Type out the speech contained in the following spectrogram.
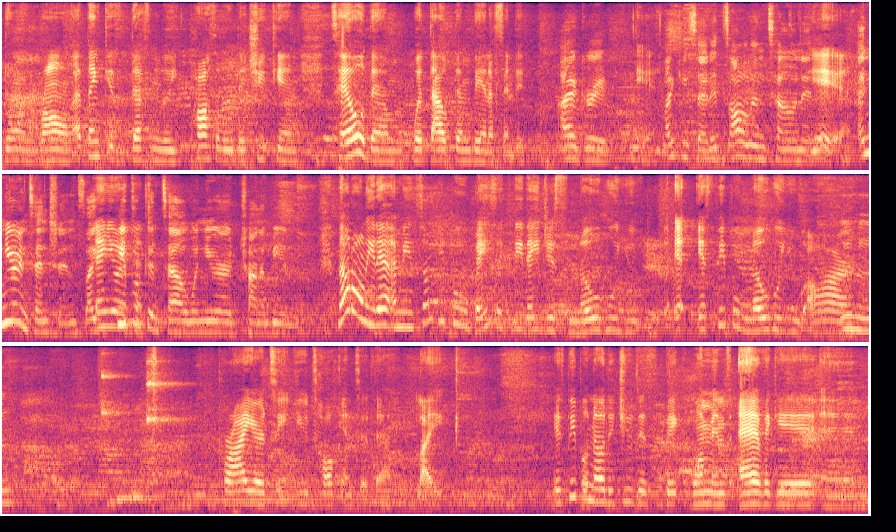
doing wrong. I think it's definitely possible that you can tell them without them being offended. I agree. Yeah. Like you said, it's all in tone and Yeah. and your intentions. Like your people intentions. can tell when you're trying to be in. Not only that, I mean, some people basically they just know who you. If people know who you are mm-hmm. prior to you talking to them, like if people know that you're this big woman's advocate and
